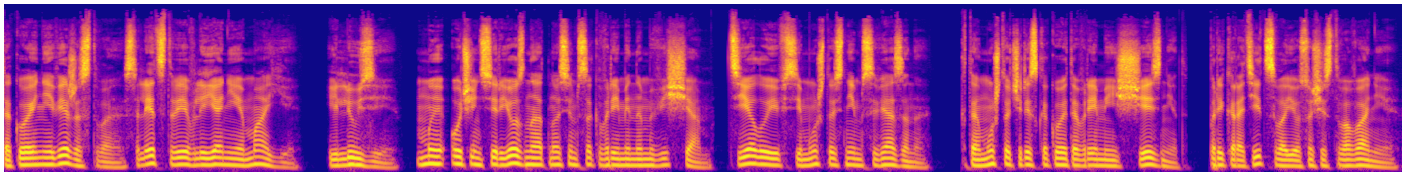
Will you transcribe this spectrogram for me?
Такое невежество — следствие влияния майи, иллюзии. Мы очень серьезно относимся к временным вещам, телу и всему, что с ним связано, к тому, что через какое-то время исчезнет, прекратит свое существование.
